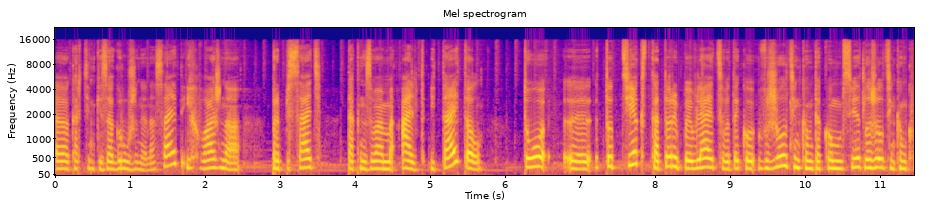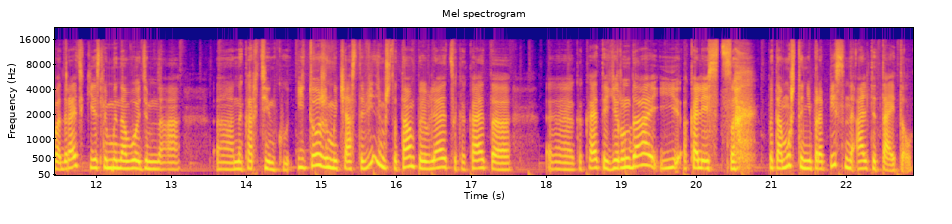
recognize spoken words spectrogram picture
э, картинки загружены на сайт, их важно прописать так называемый alt и title — то э, тот текст, который появляется вот такой в желтеньком таком светло-желтеньком квадратике, если мы наводим на э, на картинку, и тоже мы часто видим, что там появляется какая-то э, какая-то ерунда и околесица, потому что не прописаны alt и title.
